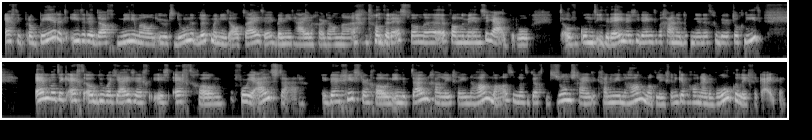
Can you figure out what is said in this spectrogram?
Echt, ik probeer het iedere dag minimaal een uur te doen. Het lukt me niet altijd. Hè. Ik ben niet heiliger dan, uh, dan de rest van van de mensen. Ja, ik bedoel, het overkomt iedereen dat je denkt, we gaan het doen en het gebeurt toch niet. En wat ik echt ook doe, wat jij zegt, is echt gewoon voor je uitstaren ik ben gisteren gewoon in de tuin gaan liggen in de hangmat. Omdat ik dacht, de zon schijnt, ik ga nu in de hangmat liggen. En ik heb gewoon naar de wolken liggen kijken.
